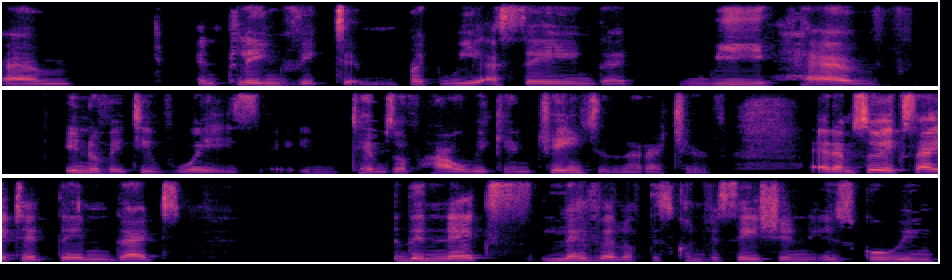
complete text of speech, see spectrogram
um, and playing victim, but we are saying that we have innovative ways in terms of how we can change the narrative. And I'm so excited then that the next level of this conversation is going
